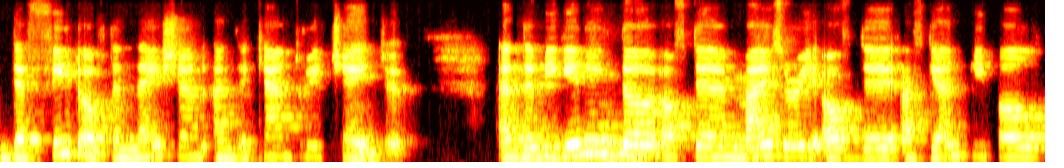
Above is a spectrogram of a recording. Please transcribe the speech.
the fate of the nation and the country changed. And the beginning the, of the misery of the Afghan people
